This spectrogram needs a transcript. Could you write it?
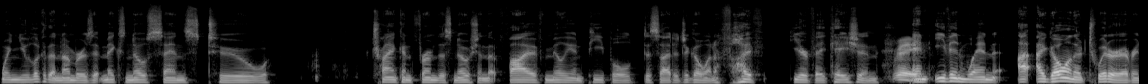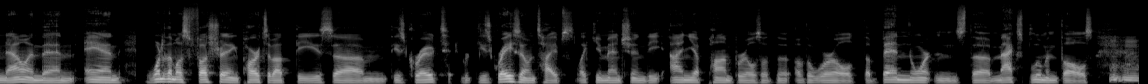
when you look at the numbers, it makes no sense to try and confirm this notion that 5 million people decided to go on a five year vacation. Right. And even when I, I, go on their Twitter every now and then, and one of the most frustrating parts about these um, these gray these gray zone types, like you mentioned, the Anya Parampils of the of the world, the Ben Nortons, the Max Blumenthals. Mm-hmm.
